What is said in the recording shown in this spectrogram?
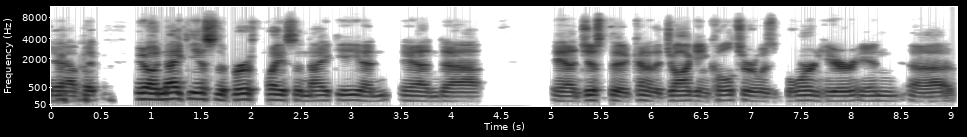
yeah. But you know, Nike is the birthplace of Nike, and and uh, and just the kind of the jogging culture was born here in uh,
